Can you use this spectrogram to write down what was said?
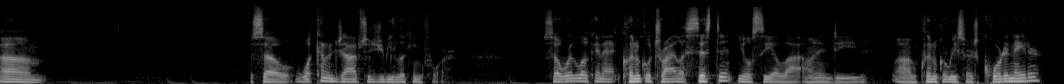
Um, so, what kind of job should you be looking for? So we're looking at clinical trial assistant. You'll see a lot on Indeed. Um, clinical research coordinator.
